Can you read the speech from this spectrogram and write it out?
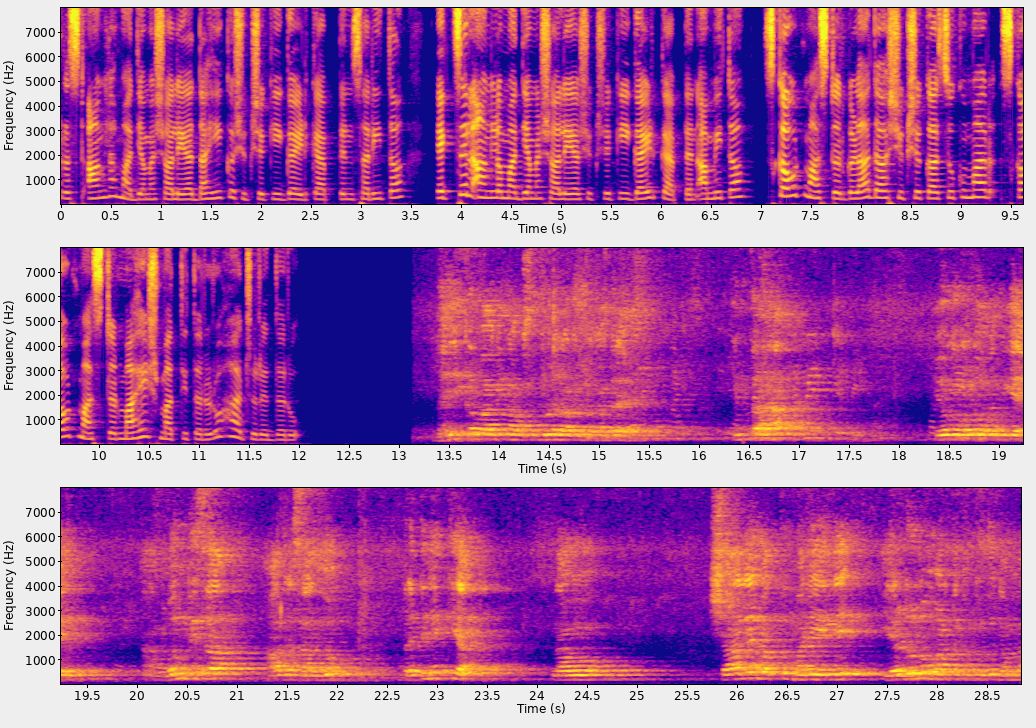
ಟ್ರಸ್ಟ್ ಆಂಗ್ಲ ಮಾಧ್ಯಮ ಶಾಲೆಯ ದೈಹಿಕ ಶಿಕ್ಷಕಿ ಗೈಡ್ ಕ್ಯಾಪ್ಟನ್ ಸರಿತಾ ಎಕ್ಸೆಲ್ ಆಂಗ್ಲ ಮಾಧ್ಯಮ ಶಾಲೆಯ ಶಿಕ್ಷಕಿ ಗೈಡ್ ಕ್ಯಾಪ್ಟನ್ ಅಮಿತಾ, ಸ್ಕೌಟ್ ಮಾಸ್ಟರ್ಗಳಾದ ಶಿಕ್ಷಕ ಸುಕುಮಾರ್, ಸ್ಕೌಟ್ ಮಾಸ್ಟರ್ ಮಹೇಶ್ ಮತ್ತಿತರರು ಹಾಜರಿದ್ದರು. ದೈಹಿಕವಾಗಿ ನಾವು ನಮಗೆ ಒಂದು ಪ್ರತಿನಿತ್ಯ ನಾವು ಶಾಲೆ ಮತ್ತು ಮನೆಯಲ್ಲಿ ಎರಡೂ ಮಾಡ್ತಕ್ಕಂಥದ್ದು ನಮ್ಮ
